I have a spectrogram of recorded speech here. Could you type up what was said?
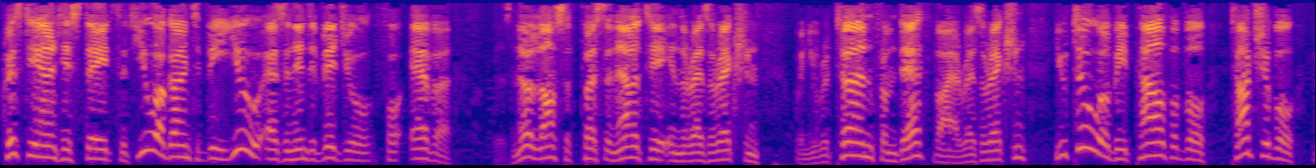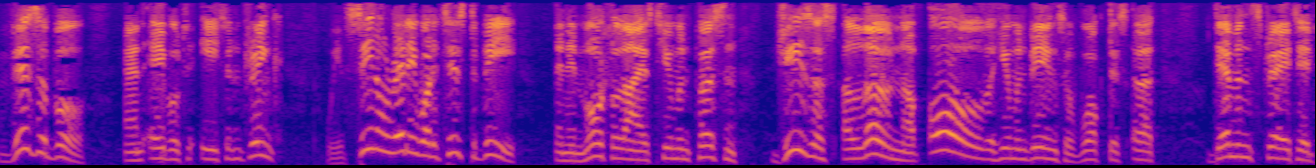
Christianity states that you are going to be you as an individual forever. There's no loss of personality in the resurrection. When you return from death via resurrection, you too will be palpable, touchable, visible, and able to eat and drink. We've seen already what it is to be an immortalized human person. Jesus alone of all the human beings who have walked this earth demonstrated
